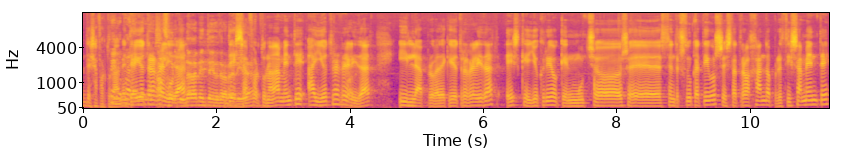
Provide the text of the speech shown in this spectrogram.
Desafortunadamente hay otra realidad. Afortunadamente hay otra realidad. Desafortunadamente hay otra realidad Y la prueba de que hay otra realidad es que yo creo que en muchos eh, centros educativos se está trabajando precisamente,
